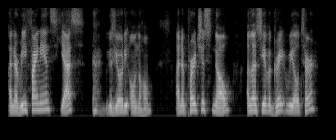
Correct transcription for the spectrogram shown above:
On a refinance, yes, because you already own the home. On a purchase, no, unless you have a great realtor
